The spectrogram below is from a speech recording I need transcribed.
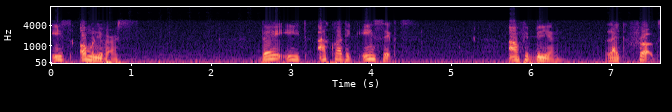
is omnivorous. They eat aquatic insects, amphibian, like frogs,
